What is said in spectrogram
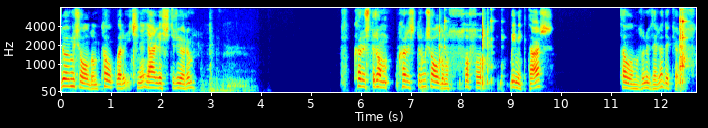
dövmüş olduğum tavukları içine yerleştiriyorum. Karıştırım, karıştırmış olduğumuz sosu bir miktar tavuğumuzun üzerine döküyoruz.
